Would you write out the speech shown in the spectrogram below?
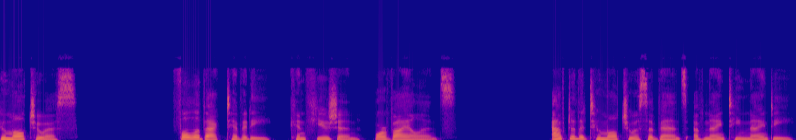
Tumultuous. Full of activity, confusion, or violence. After the tumultuous events of 1990,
